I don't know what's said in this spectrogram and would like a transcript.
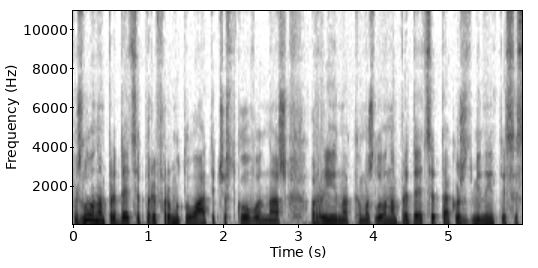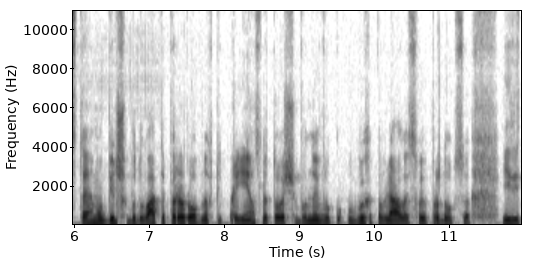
Можливо, нам прийдеться переформатувати частково наш ринок. Можливо, нам прийдеться також змінити систему, більше будувати переробних підприємств для того, щоб вони виготовляли свою продукцію. І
